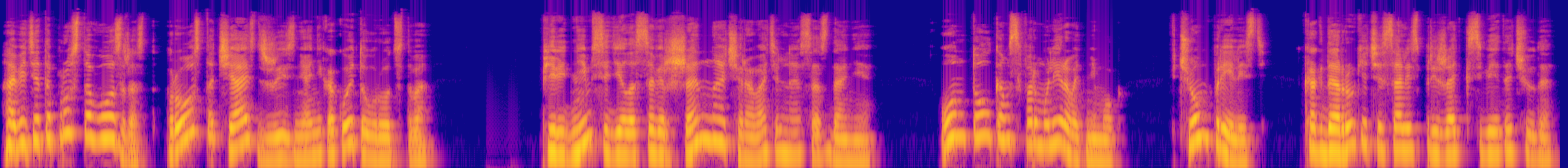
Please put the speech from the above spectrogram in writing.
А ведь это просто возраст, просто часть жизни, а не какое-то уродство. Перед ним сидело совершенно очаровательное создание. Он толком сформулировать не мог. В чем прелесть, когда руки чесались прижать к себе это чудо?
